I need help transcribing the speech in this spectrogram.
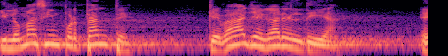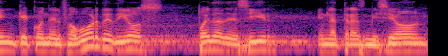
Y lo más importante, que va a llegar el día en que con el favor de Dios pueda decir en la transmisión,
